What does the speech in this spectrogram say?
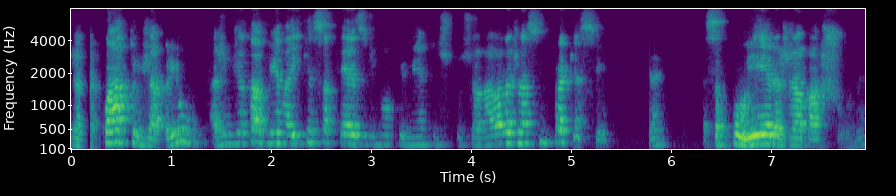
dia 4 de abril, a gente já está vendo aí que essa tese de rompimento institucional ela já se enfraqueceu. Né? Essa poeira já baixou. Né?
